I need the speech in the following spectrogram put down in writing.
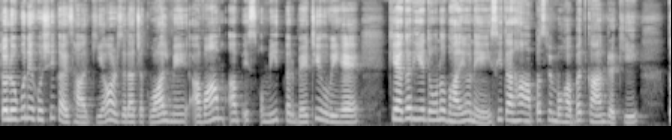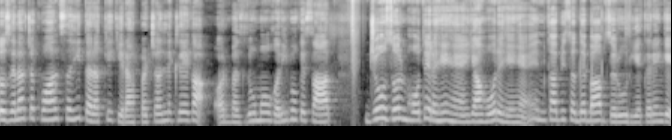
तो लोगों ने खुशी का इजहार किया और ज़िला चकवाल में आवाम अब इस उम्मीद पर बैठी हुई है कि अगर ये दोनों भाइयों ने इसी तरह आपस में मोहब्बत कायम रखी तो ज़िला चकवाल सही तरक्की की राह पर चल निकलेगा और मजलूमों, गरीबों के साथ जो जुल्म होते रहे हैं या हो रहे हैं, इनका भी सदबाब ज़रूर ये करेंगे।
